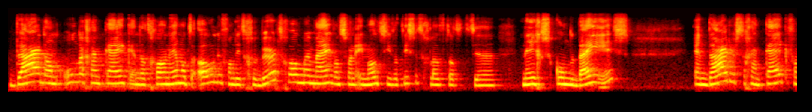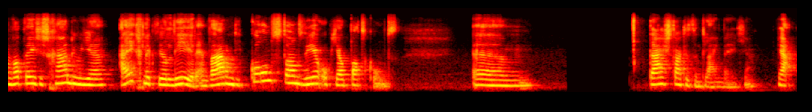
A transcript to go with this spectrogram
daar dan onder gaan kijken en dat gewoon helemaal te ownen van dit gebeurt gewoon bij mij. Want zo'n emotie, wat is het? Ik geloof dat het uh, negen seconden bij je is. En daar dus te gaan kijken van wat deze schaduw je eigenlijk wil leren en waarom die constant weer op jouw pad komt. Ehm, daar start het een klein beetje. Ja.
